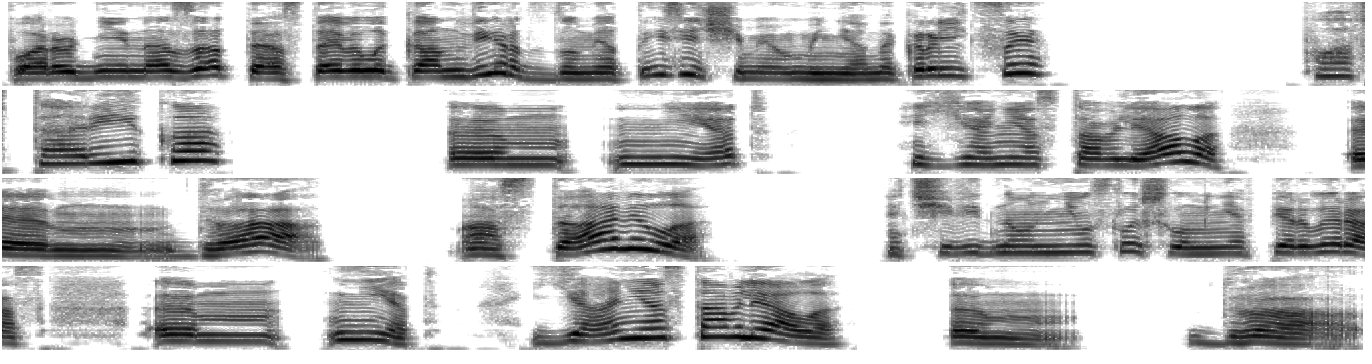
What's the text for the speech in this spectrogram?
«Пару дней назад ты оставила конверт с двумя тысячами у меня на крыльце», «Повтори-ка?» «Эм, нет, я не оставляла». «Эм, да, оставила». Очевидно, он не услышал меня в первый раз. Эм, нет, я не оставляла. Эм, да,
